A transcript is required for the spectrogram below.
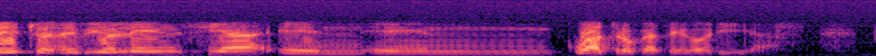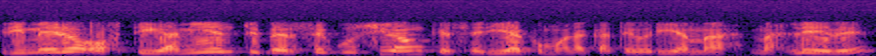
hechos de violencia en, en cuatro categorías. Primero, hostigamiento y persecución, que sería como la categoría más, más leve,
